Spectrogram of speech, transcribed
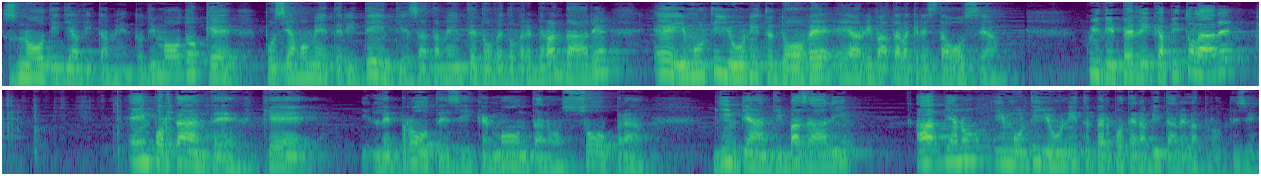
snodi di avvitamento, di modo che possiamo mettere i denti esattamente dove dovrebbero andare e i multi-unit dove è arrivata la cresta ossea. Quindi per ricapitolare, è importante che le protesi che montano sopra gli impianti basali abbiano i multi-unit per poter avvitare la protesi.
